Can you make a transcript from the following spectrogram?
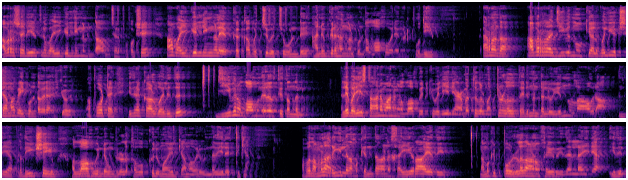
അവരുടെ ശരീരത്തിന് വൈകല്യങ്ങൾ ഉണ്ടാവും ചിലപ്പോൾ. പക്ഷേ ആ വൈകല്യങ്ങളെയൊക്കെ കവച്ചു വെച്ചുകൊണ്ട് അനുഗ്രഹങ്ങൾ കൊണ്ട് അള്ളാഹു അവരെ അങ്ങോട്ട് പൊതിയും. കാരണം എന്താ? അവരുടെ ജീവിതം നോക്കിയാൽ വലിയ ക്ഷമ കൈക്കൊണ്ടവരായിരിക്കും അവർ. അപ്പോട്ടെ പോട്ടെ ഇതിനേക്കാൾ വലുത് ജീവൻ അള്ളാഹു നിലനിർത്തി തന്നല്ലോ. അല്ലെ വലിയ സ്ഥാനമാനങ്ങൾ അള്ളാഹു എനിക്ക് വലിയ ഞാമത്തുകൾ മറ്റുള്ളത് തരുന്നുണ്ടല്ലോ എന്നുള്ള ആ ഒരു എന്ത് ചെയ്യുക പ്രതീക്ഷയും അള്ളാഹുവിന്റെ മുമ്പിലുള്ള തവക്കലുമായിരിക്കാം അവരെ ഉന്നതിയിൽ എത്തിക്കാം അപ്പൊ നമ്മൾ അറിയില്ല നമുക്ക് എന്താണ് ഹൈറായത് നമുക്കിപ്പോൾ ഉള്ളതാണോ ഹൈർ ഇതല്ല ഇനി ഇതിൽ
